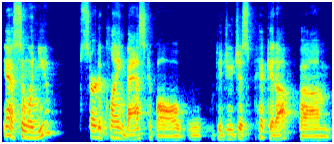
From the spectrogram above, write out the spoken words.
Yeah. So when you started playing basketball, did you just pick it up um,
